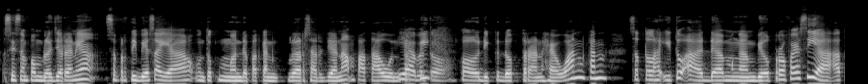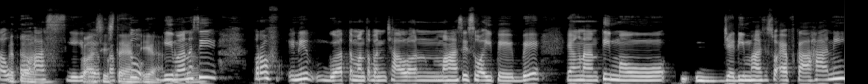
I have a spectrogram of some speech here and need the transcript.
sistem pembelajarannya seperti biasa ya, untuk mendapatkan gelar sarjana 4 tahun. Iya, Tapi betul. kalau di kedokteran hewan kan setelah itu ada mengambil profesi ya atau Betul. koas gitu ya Prof. Itu iya, gimana betul. sih Prof? Ini buat teman-teman calon mahasiswa IPB yang nanti mau jadi mahasiswa FKH nih,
